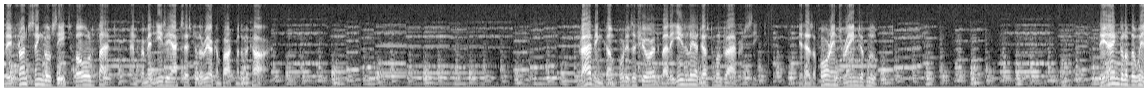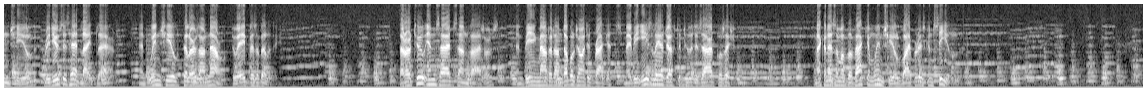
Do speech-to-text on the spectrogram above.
The front single seats fold flat and permit easy access to the rear compartment of the car. Driving comfort is assured by the easily adjustable driver's seat. It has a 4-inch range of movement. The angle of the windshield reduces headlight glare, and windshield pillars are narrow to aid visibility. There are two inside sun visors, and being mounted on double-jointed brackets, may be easily adjusted to the desired position. Mechanism of the vacuum windshield wiper is concealed.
